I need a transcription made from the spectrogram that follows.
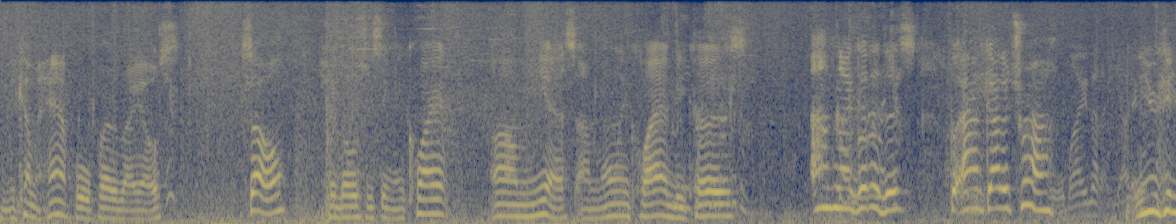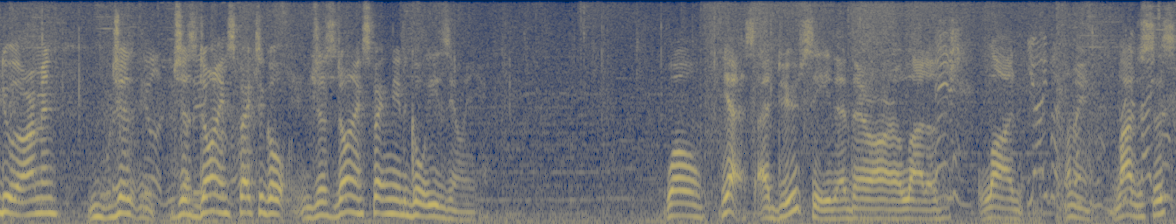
to become a handful for everybody else. So, for those who see quiet, um, yes, I'm only quiet because I'm not good at this, but I've got to try. You can do it, Armin. Just, just don't expect to go. Just don't expect me to go easy on you. Well, yes, I do see that there are a lot of log, I mean, logistics,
